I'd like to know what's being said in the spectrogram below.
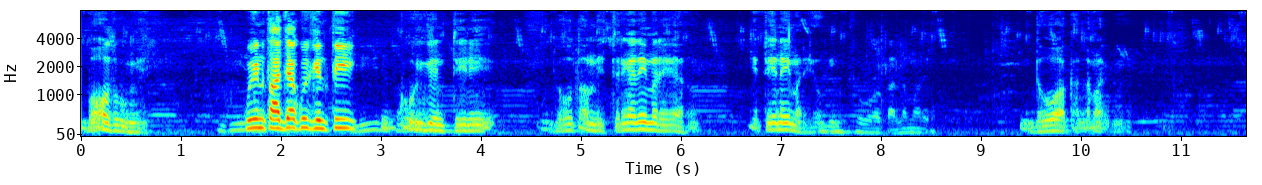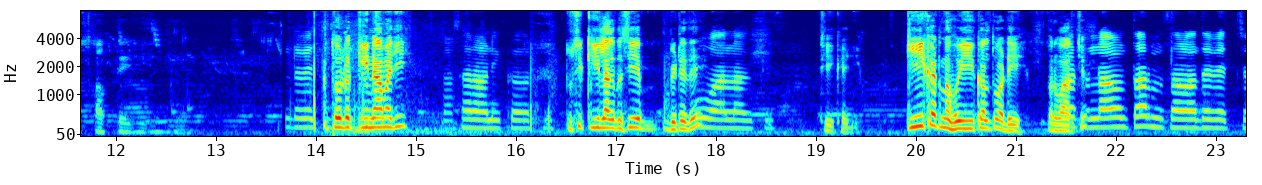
ਬਹੁਤ ਹੋ ਗਏ ਕੋਈ ਅੰਤਾਜ਼ਾ ਕੋਈ ਗਿਣਤੀ? ਕੋਈ ਗਿਣਤੀ ਨਹੀਂ। ਦੋ ਤਾਂ ਮਿਸਤਰੀਆਂ ਦੇ ਮਰੇ ਆ। ਕਿਤੇ ਨਹੀਂ ਮਰੇ ਹੋਗੀ ਦੋ ਆ ਕੱਲ ਮਰੇ। ਦੋ ਆ ਕੱਲ ਮਰ ਗਏ। ਦੇ ਵਿੱਚ ਤੁਹਾਡਾ ਕੀ ਨਾਮ ਹੈ ਜੀ? ਸਰਾਣੀ ਕੌਰ। ਤੁਸੀਂ ਕੀ ਲੱਗਦੇ ਸੀ ਇਹ ਬੇਟੇ ਦੇ? ਭੂਆ ਲੱਗਦੀ। ਠੀਕ ਹੈ ਜੀ। ਕੀ ਘਟਨਾ ਹੋਈ ਕੱਲ ਤੁਹਾਡੇ ਪਰਿਵਾਰ 'ਚ? ਘਟਨਾ ਧਰਮਸ਼ਾਲਾ ਦੇ ਵਿੱਚ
